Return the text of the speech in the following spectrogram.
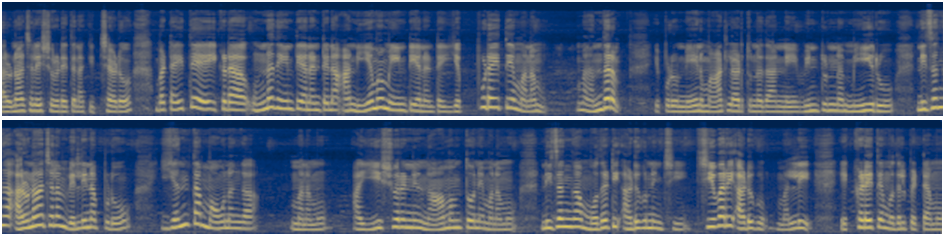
అరుణాచలేశ్వరుడు అయితే నాకు ఇచ్చాడు. బట్ అయితే ఇక్కడ ఉన్నది ఏంటి అని అంటే ఆ నియమం ఏంటి అని అంటే ఎప్పుడైతే మనం మనందరం ఇప్పుడు నేను మాట్లాడుతున్న దాన్ని వింటున్న మీరు నిజంగా అరుణాచలం వెళ్ళినప్పుడు ఎంత మౌనంగా మనము ఆ ఈశ్వరుని నామంతోనే మనము నిజంగా మొదటి అడుగు నుంచి చివరి అడుగు మళ్ళీ ఎక్కడైతే మొదలుపెట్టామో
